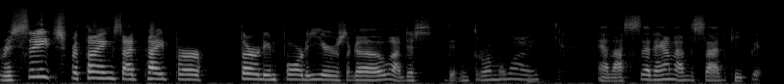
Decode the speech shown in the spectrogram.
Receipts for things I'd paid for thirty and forty years ago. I just didn't throw them away. And I sat down. I decided to keep it,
